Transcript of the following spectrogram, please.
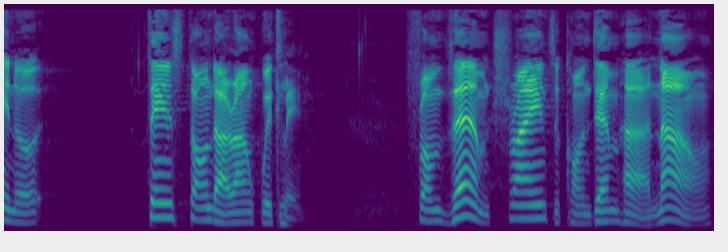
You know, things turned around quickly. From them trying to condemn her, now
